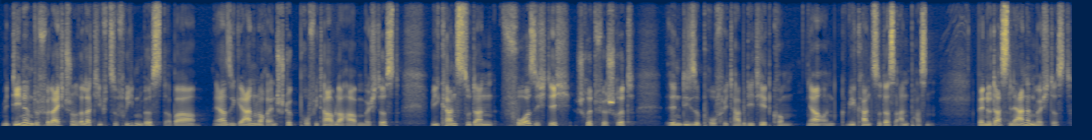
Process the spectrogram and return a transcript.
mit denen du vielleicht schon relativ zufrieden bist, aber ja, sie gerne noch ein Stück profitabler haben möchtest, wie kannst du dann vorsichtig, Schritt für Schritt in diese Profitabilität kommen? Ja, und wie kannst du das anpassen? Wenn du das lernen möchtest,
